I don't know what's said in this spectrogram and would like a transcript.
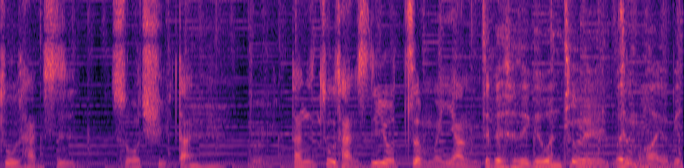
助产士所取代。嗯、对，但是助产士又怎么样？这个是一个问题。对，为什么话又变？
